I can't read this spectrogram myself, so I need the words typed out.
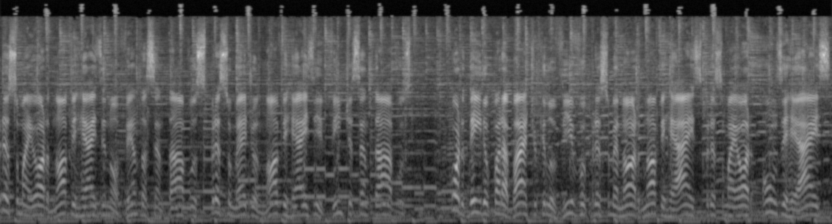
preço maior R$ 9,90, preço médio R$ 9,20. Cordeiro para abate o quilo vivo, preço menor R$ 9,00, preço maior R$ 11,00,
